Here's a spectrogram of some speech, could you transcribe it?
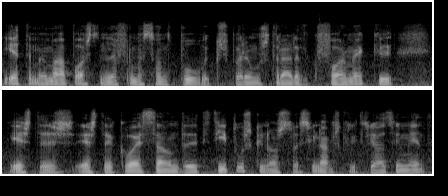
e é também uma aposta na formação de públicos para mostrar de que forma é que estas, esta coleção de, de títulos que nós selecionamos criteriosamente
